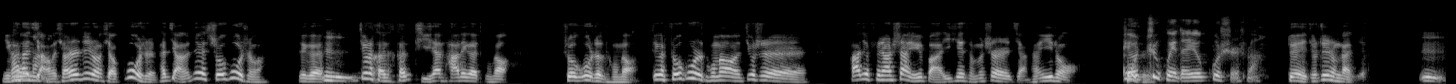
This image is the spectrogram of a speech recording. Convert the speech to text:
你看他讲，的全是这种小故事，他讲的这个说故事嘛，这个嗯，就是很很体现他这个通道，说故事的通道。这个说故事通道就是他就非常善于把一些什么事儿讲成一种比较，智慧的一个故事是吧？对，就这种感觉。嗯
